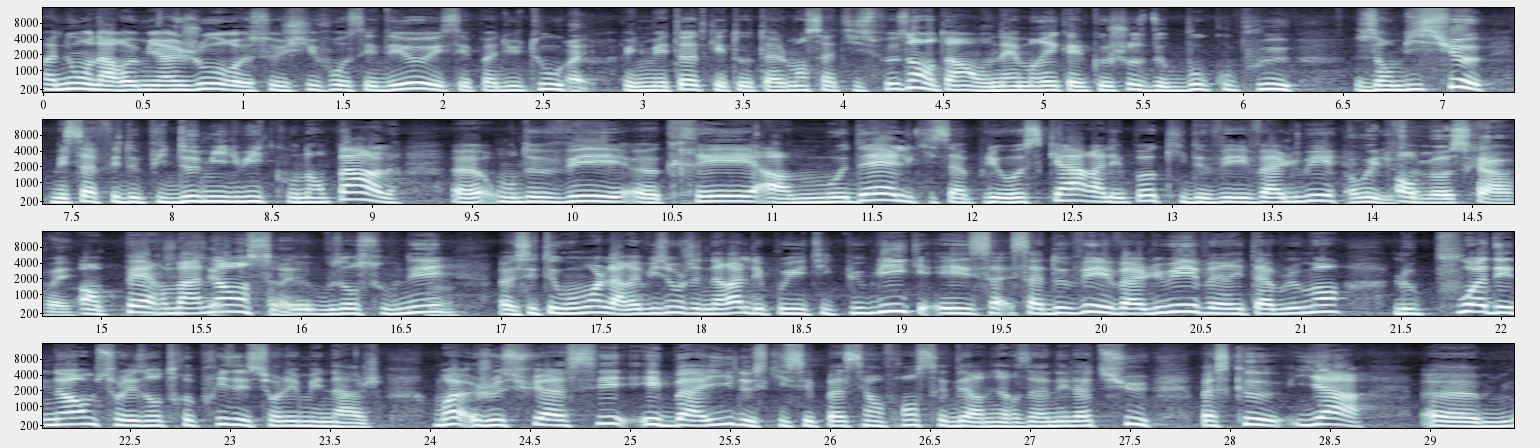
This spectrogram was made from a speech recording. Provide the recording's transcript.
Nous, on a remis à jour euh, ce chiffre au CDE et c'est pas du tout une méthode qui est totalement satisfaisante. Hein. On aimerait quelque chose de beaucoup plus ambitieux, mais ça fait depuis 2008 qu'on en parle. Euh, on devait euh, créer un modèle qui s'appelait Oscar à l'époque, qui devait évaluer ah oui, le en, Oscar, en permanence. Vous vous en souvenez mmh. C'était au moment de la révision générale des politiques publiques et ça, ça devait évaluer véritablement le poids des normes sur les entreprises et sur les ménages. Moi, je suis assez ébahie de ce qui s'est passé en France ces dernières années là-dessus, parce qu'il y a euh,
